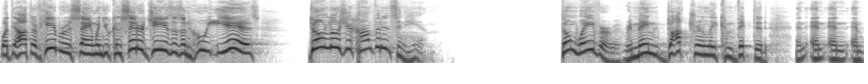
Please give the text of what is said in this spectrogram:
what, the author of Hebrews is saying when you consider Jesus and who he is, don't lose your confidence in him. Don't waver. Remain doctrinally convicted and, and, and, and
